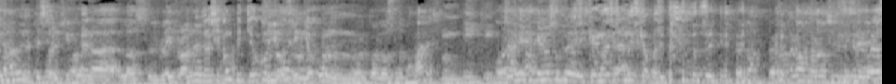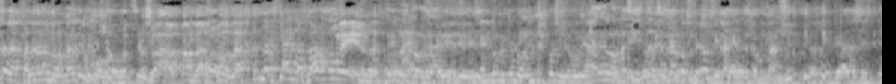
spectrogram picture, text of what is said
Pistorius, ¿no? güey, El Pistorius. que con la- los, el Blade Runner. Pero sí compitió con Sí, los- compitió con... Con, con los, los normales. Mm. Y, y- O sea, gente que no sufre de que no están discapacitados. sí. Perdón, perdón, perdón, perdón. Sí, sí, usa la palabra normal como... ¿no? Están los gordos y los Sí, los normales. normales, Se han convertido en olímpicos y luego Me ya cagan los compitió racistas, están los feos y la gente normal, Olimpiadas este,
